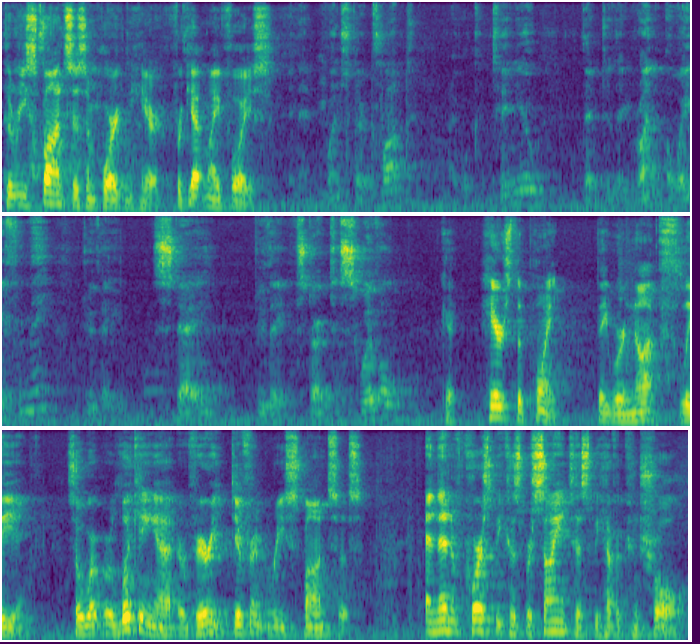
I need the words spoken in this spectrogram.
The Then I ask response is important here. Forget my voice. And then, once they're clumped, I will continue. Then, do they run away from me? Do they stay? Do they start to swivel? Okay, here's the point. They were not fleeing. So what we're looking at are very different responses. And then, of course, because we're scientists, we have a control.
